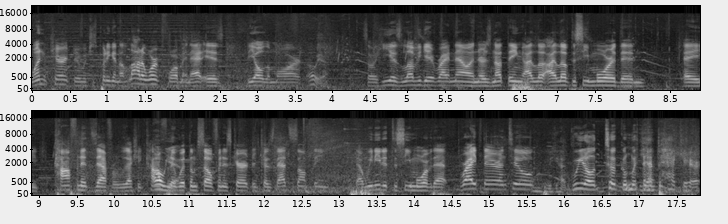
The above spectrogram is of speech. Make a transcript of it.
one character, which is putting in a lot of work for him, and that is the Olimar. Oh yeah. So he is loving it right now, and there's nothing I, lo- I love to see more than a confident Zephyr who's actually confident Oh, yeah. with himself and his character, because that's something that we needed to see more of that right there until Guido took him with Yeah. that back air.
